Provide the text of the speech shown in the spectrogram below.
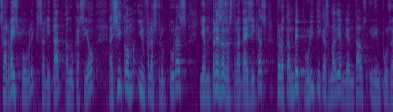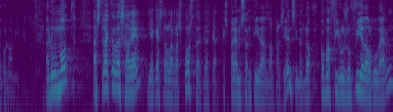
serveis públics, sanitat, educació, així com infraestructures i empreses estratègiques, però també polítiques mediambientals i d'impuls econòmic. En un mot, es tracta de saber, i aquesta és la resposta que, que, que esperem sentir del, del president, si més no, com a filosofia del govern,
